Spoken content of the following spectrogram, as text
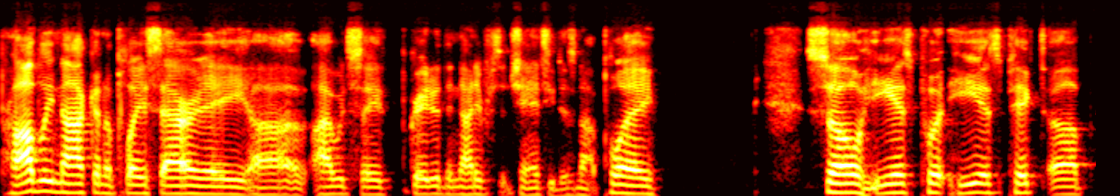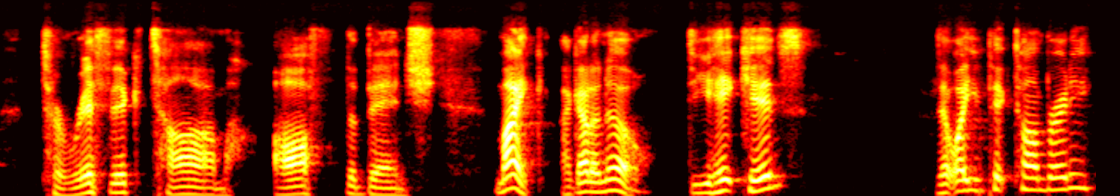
probably not going to play Saturday. Uh, I would say greater than ninety percent chance he does not play. So he has put he has picked up terrific Tom off the bench. Mike, I gotta know, do you hate kids? Is that why you picked Tom Brady?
